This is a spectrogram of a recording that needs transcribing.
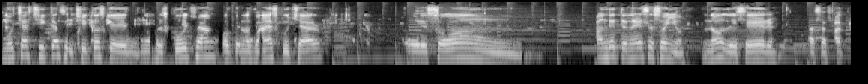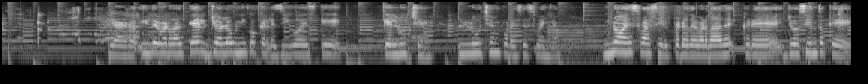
muchas chicas y chicos que nos escuchan o que nos van a escuchar eh, son han de tener ese sueño, ¿no? De ser azafata. Claro, y de verdad que yo lo único que les digo es que, que luchen, luchen por ese sueño. No es fácil, pero de verdad cree, yo siento que,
